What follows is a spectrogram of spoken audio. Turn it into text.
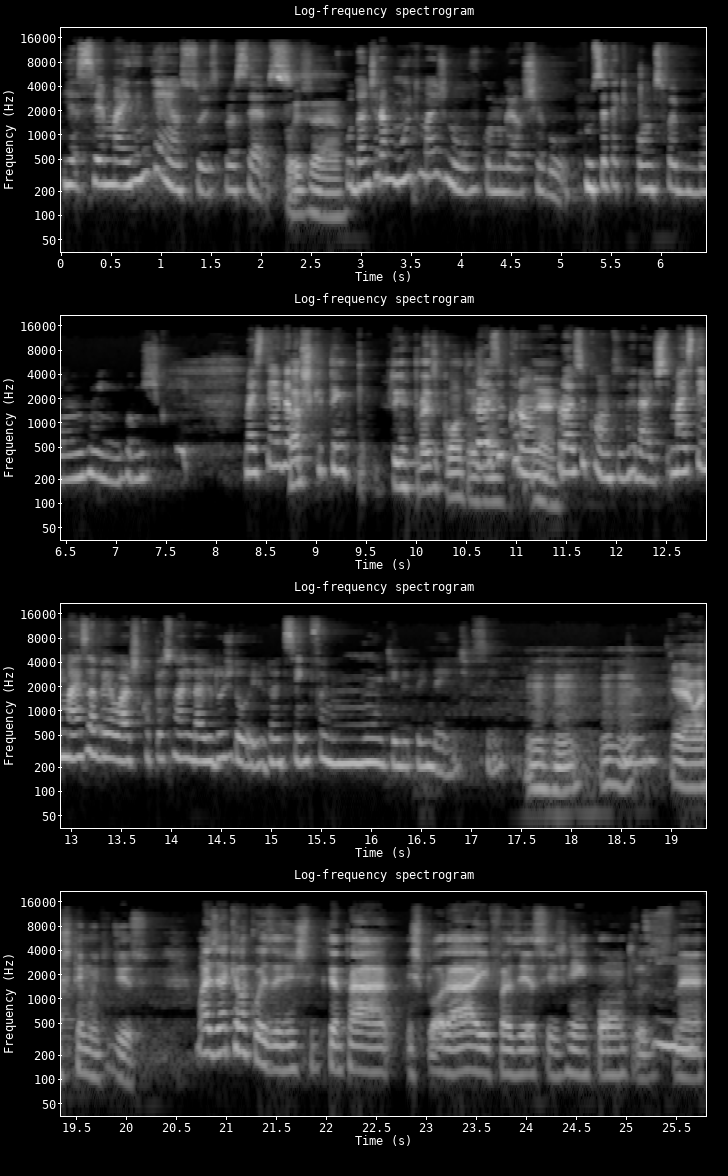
ia ser mais intenso esse processo. Pois é. O Dante era muito mais novo quando o Gael chegou. Não sei até que ponto isso foi bom ou ruim, vamos discutir. Mas tem a ver Eu com acho que tem, tem prós e contras, prós né? e, cron, É. prós e contras, é verdade. Mas tem mais a ver, eu acho, com a personalidade dos dois. O Dante sempre foi muito independente, assim. Uhum, uhum. É, eu acho que tem muito disso. Mas é aquela coisa, a gente tem que tentar explorar e fazer esses reencontros, Sim. né?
